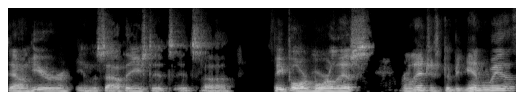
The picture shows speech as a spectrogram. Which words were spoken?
down here in the southeast it's it's people are more or less religious to begin with.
